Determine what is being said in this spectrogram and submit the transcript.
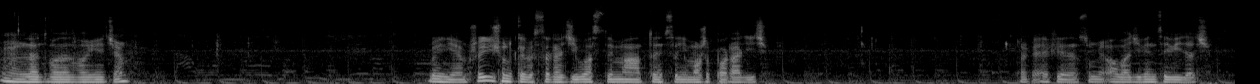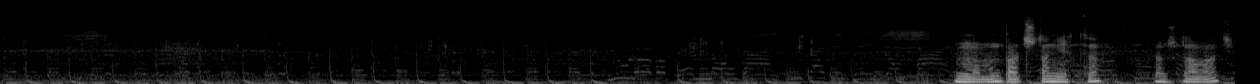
Ledwo, ledwo jedzie. Nie wiem, 60 sobie radziła z tym, a ten sobie nie może poradzić. Tak, F1 w sumie owadzi więcej widać. Moment, patrz, to nie chcę zażelować.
